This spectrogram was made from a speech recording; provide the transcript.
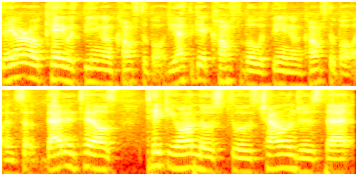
they are okay with being uncomfortable. You have to get comfortable with being uncomfortable, and so that entails taking on those those challenges that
